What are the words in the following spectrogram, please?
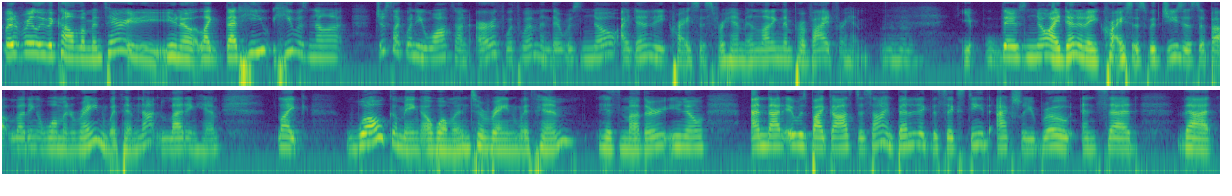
But really the complementarity you know like that he he was not just like when he walked on earth with women there was no identity crisis for him in letting them provide for him. You, there's no identity crisis with jesus about letting a woman reign with him not letting him. Like welcoming a woman to reign with him his mother you know and that it was by god's design benedict the 16th actually wrote and said that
